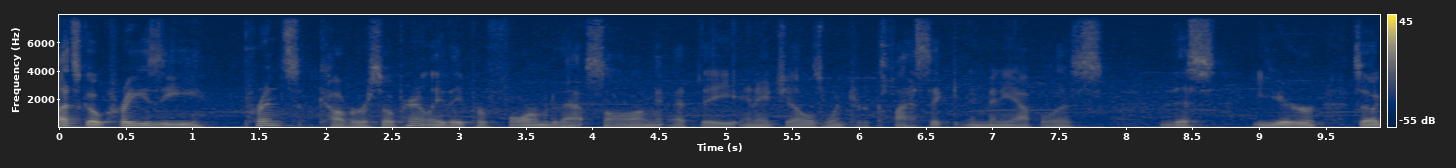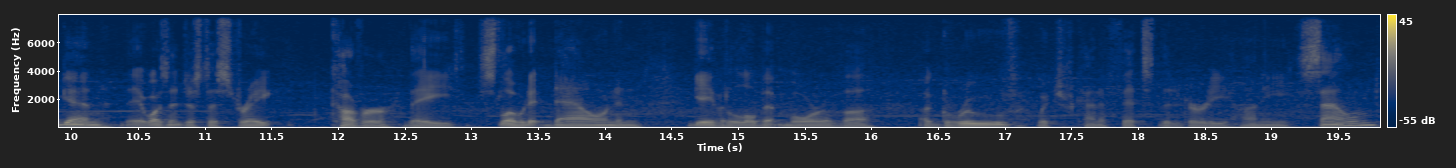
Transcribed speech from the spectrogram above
Let's Go Crazy Prince cover. So apparently they performed that song at the NHL's Winter Classic in Minneapolis this year. So again, it wasn't just a straight cover. They slowed it down and gave it a little bit more of a, a groove, which kind of fits the Dirty Honey sound.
